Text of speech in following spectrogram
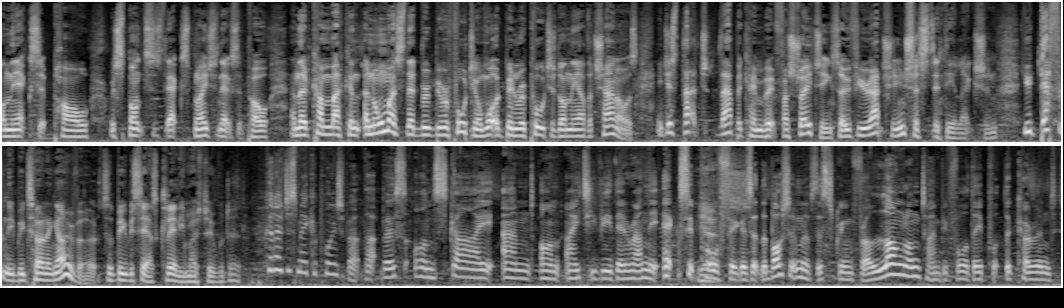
on the exit poll, responses to the explanation of the exit poll, and they'd come back and, and almost they'd be reporting on what had been reported on the other channels. It just that that became a bit frustrating. So if you're actually interested in the election, you'd definitely be turning over to the BBC, as clearly most people did. Could I just make a point about that? Both on Sky and on ITV, they ran the exit poll Yes. figures at the bottom of the screen for a long, long time before they put the current,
